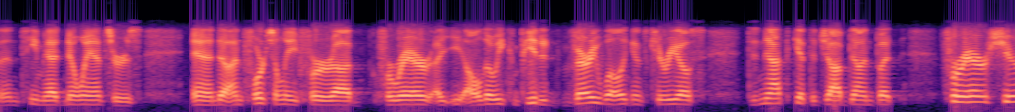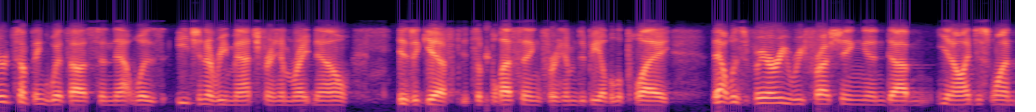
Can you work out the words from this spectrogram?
and Thiem had no answers. And uh, unfortunately for uh, Ferrer, uh, he, although he competed very well against Kyrgios, did not get the job done. But Ferrer shared something with us, and that was each and every match for him right now is a gift. It's a blessing for him to be able to play. That was very refreshing, and um, you know, I just want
